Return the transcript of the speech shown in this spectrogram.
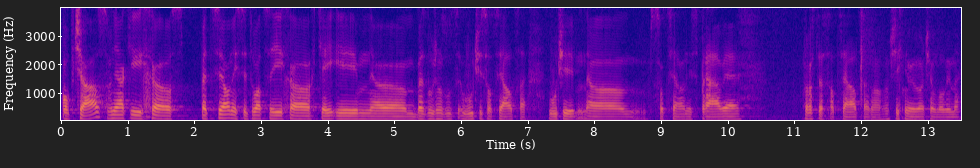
Občas v nějakých eh, speciálních situacích eh, chtějí i eh, bezdlužnost vůči sociálce, vůči sociální správě, prostě sociálce, no. všichni víme, o čem mluvíme.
